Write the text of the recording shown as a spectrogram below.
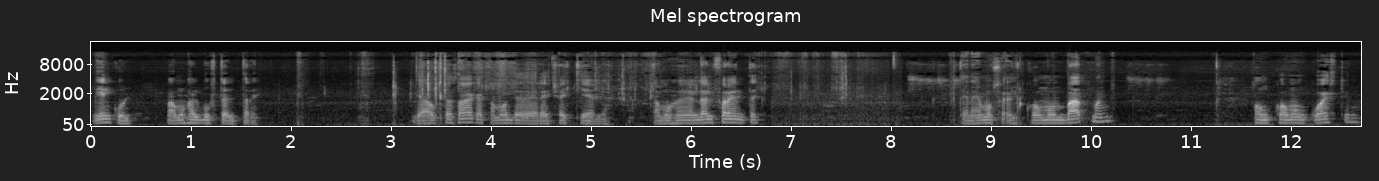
Bien cool. Vamos al booster 3. Ya usted sabe que estamos de derecha a izquierda. Estamos en el del frente. Tenemos el Common Batman. Un Common Question.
